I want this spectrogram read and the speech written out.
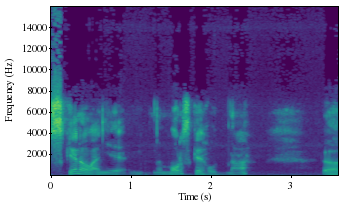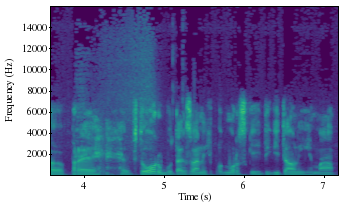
skenovanie morského dna e, pre tvorbu tzv. podmorských digitálnych map.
